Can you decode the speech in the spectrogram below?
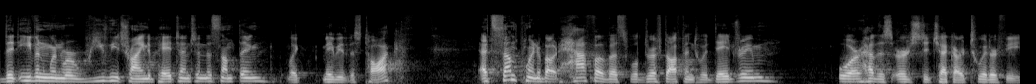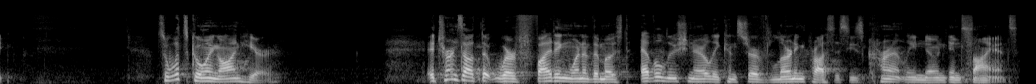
that even when we're really trying to pay attention to something, like maybe this talk, at some point about half of us will drift off into a daydream or have this urge to check our Twitter feed. So, what's going on here? It turns out that we're fighting one of the most evolutionarily conserved learning processes currently known in science,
